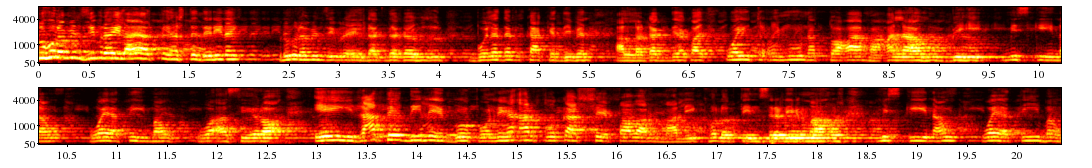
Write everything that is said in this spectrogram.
রুহুল আমিন জিব্রাইল আয়াত আসতে দেরি নাই। রুহুল আমিন জিব্রাইল ডাক দেখা হুজুর, বলে দেন কাকে দিবেন? আল্লাহ ডাক দিয়া কয় ওয়াই তুইমুনা তুআমা আলা হুব্বিহি মিসকিনাও এই রাতে দিনে গোপনে আর প্রকাশ্যে পাওয়ার মালিক হলো তিন শ্রেণির মানুষ, মিসকিনাও ওয়া ইয়াতীমাও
